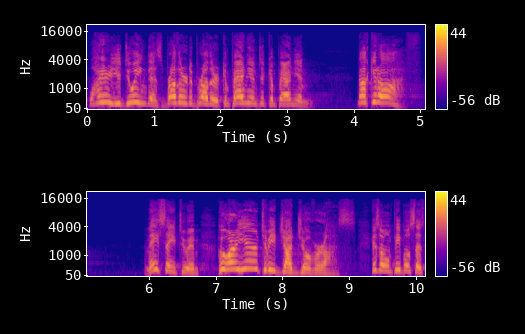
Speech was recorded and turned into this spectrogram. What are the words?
Why are you doing this, brother to brother, companion to companion? Knock it off. And they say to him, Who are you to be judge over us? His own people says,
